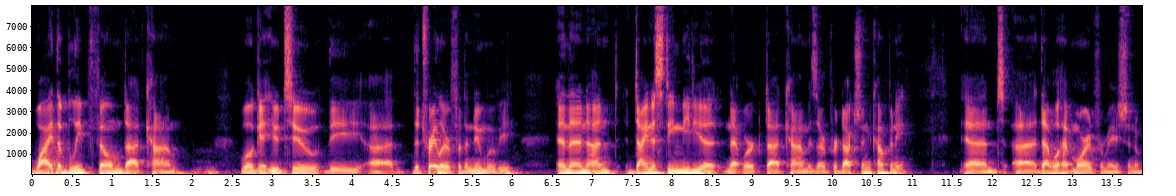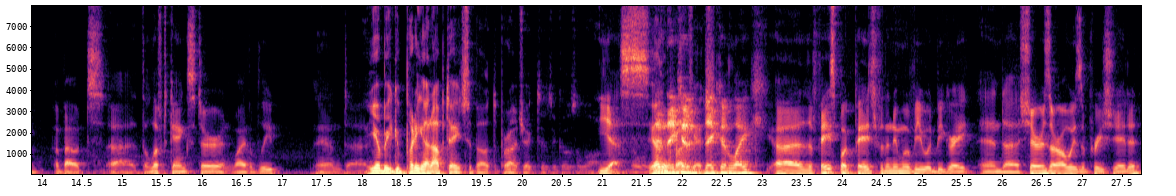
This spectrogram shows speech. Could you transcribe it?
whythebleepfilm.com will get you to the uh, the trailer for the new movie, and then on dynastymedianetwork.com is our production company, and uh, that will have more information ab- about uh, the Luftgangster and why the bleep, and uh, You'll be putting out updates about the project as it goes along. Yes, The and they projects. could they could like uh, the Facebook page for the new movie would be great, and uh, shares are always appreciated.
